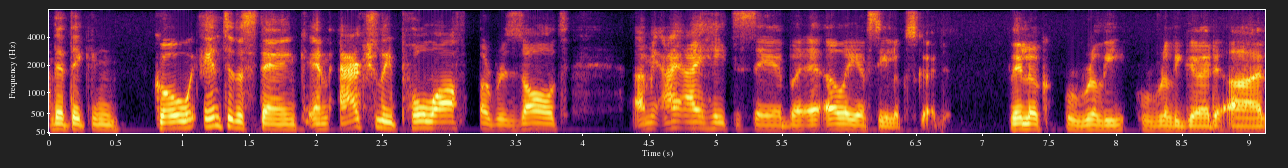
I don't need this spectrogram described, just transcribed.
that they can go into the stank and actually pull off a result. I mean, I, I hate to say it, but LAFC looks good. They look really, really good. Uh,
